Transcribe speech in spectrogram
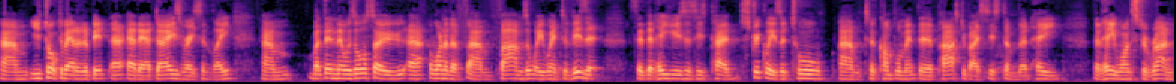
um, you talked about it a bit at, at our days recently. Um, but then there was also uh, one of the um, farms that we went to visit said that he uses his pad strictly as a tool um, to complement the pasture based system that he that he wants to run.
